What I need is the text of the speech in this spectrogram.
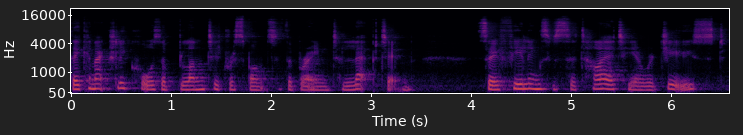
they can actually cause a blunted response of the brain to leptin. So feelings of satiety are reduced,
